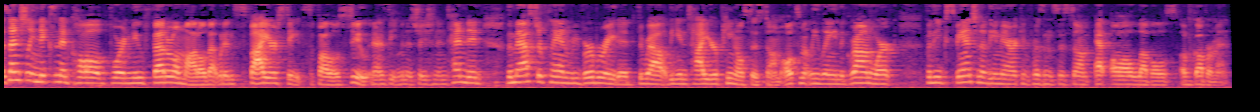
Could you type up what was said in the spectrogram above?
Essentially, Nixon had called for a new federal model that would inspire states to follow suit. And as the administration intended, the master plan reverberated throughout the entire penal system, ultimately laying the groundwork for the expansion of the American prison system at all levels of government.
